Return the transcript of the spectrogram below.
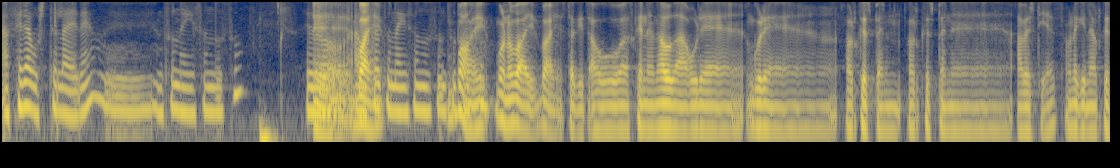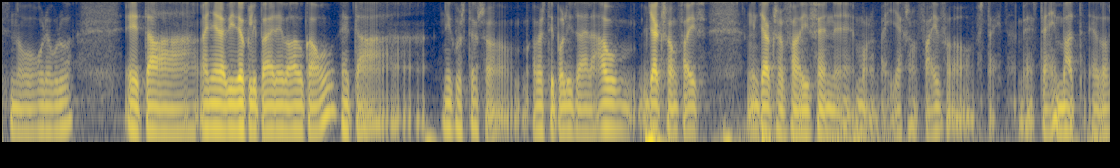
afera ustela ere, e, entzun nahi izan duzu? Edo Eh, bai. hautatu nahi izan duzu entzuteko? Bai, bueno, bai, bai, ez dakit, hau azkenean hau da gure gure aurkezpen aurkezpen eh, abestia, ez? Honekin aurkezten dugu gure burua eta gainera bideoklipa ere badaukagu eta nik uste oso abesti polita dela. Hau Jackson 5, Jackson 5en, eh, bueno, bai, Jackson 5 o ez dakit, beste hainbat edo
